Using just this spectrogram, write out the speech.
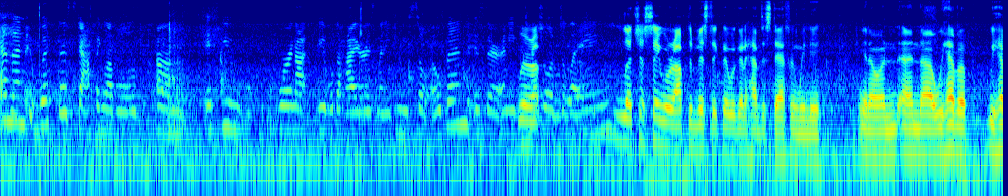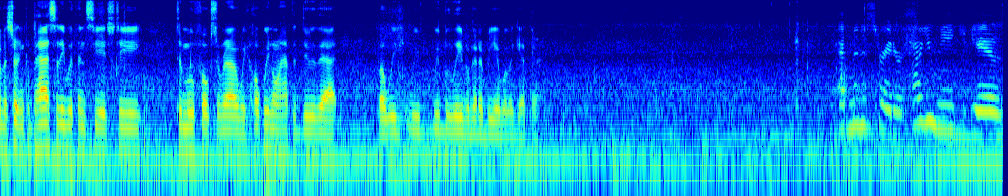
and then with the staffing levels, um, if you were not able to hire as many, can you still open? Is there any We're up- potential of delaying? Let's just say we're optimistic that we're going to have the staffing we need. You know, and and uh, we have a we have a certain capacity within CHT to move folks around. We hope we don't have to do that, but we we, we believe we're going to be able to get there. Administrator, how unique is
